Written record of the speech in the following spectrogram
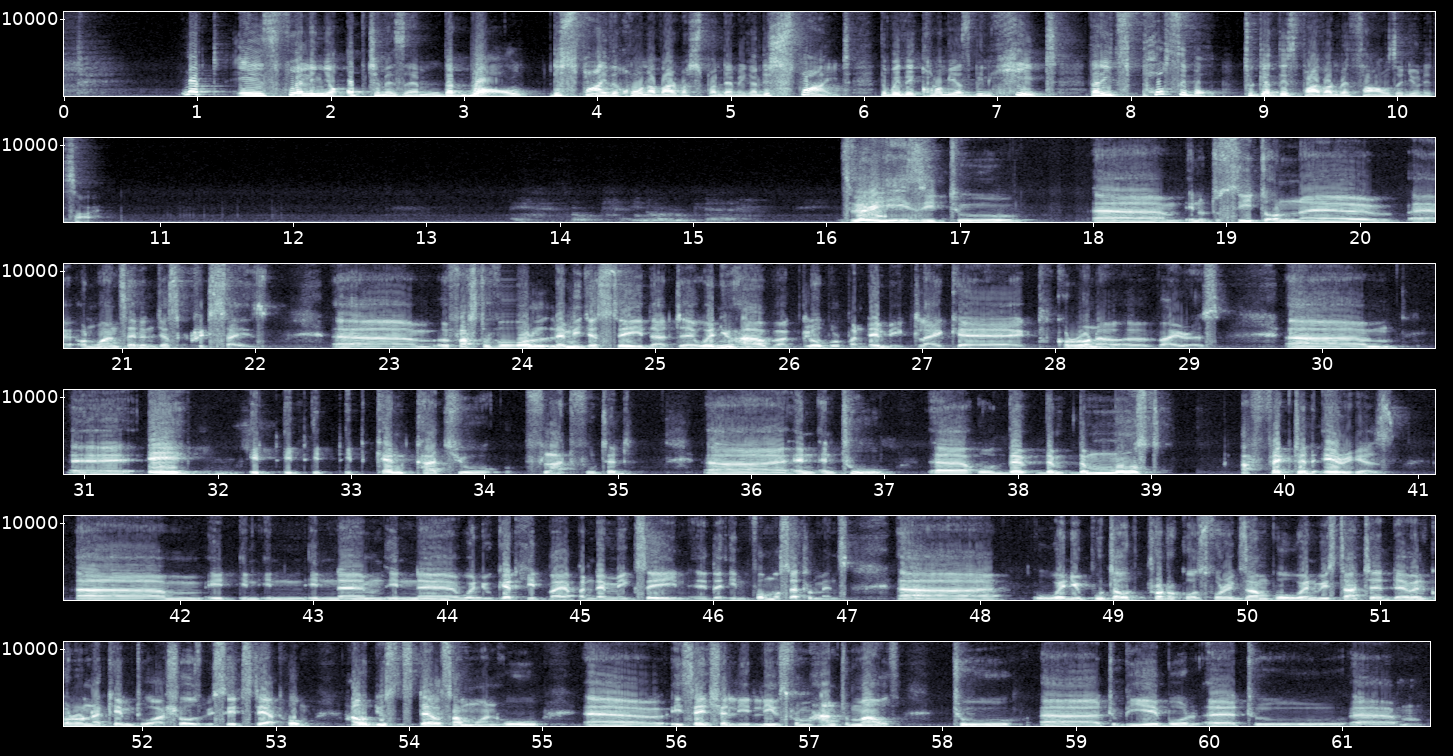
What is fueling your optimism that, well, despite the coronavirus pandemic and despite the way the economy has been hit, that it's possible to get these 500,000 units, sir? Uh, it's very easy to um, you know, to sit on uh, uh, on one side and just criticize. Um, first of all, let me just say that uh, when you have a global pandemic like coronavirus, um, a it, it, it, it can catch you flat-footed, and and two, the, the the most affected areas um, in in in um, in uh, when you get hit by a pandemic, say in, the informal settlements. Uh, when you put out protocols, for example, when we started, uh, when Corona came to our shows, we said stay at home. How do you tell someone who uh, essentially lives from hand to mouth to uh, to be able uh, to um,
